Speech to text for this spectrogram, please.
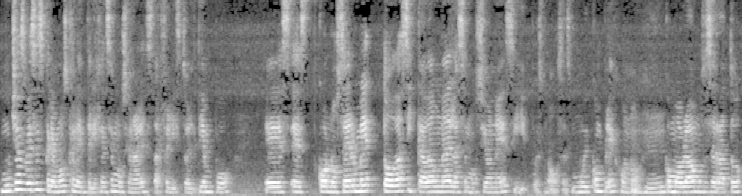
Muchas veces creemos que la inteligencia emocional es estar feliz todo el tiempo, es, es, conocerme todas y cada una de las emociones y pues no, o sea, es muy complejo, ¿no? Como hablábamos hace rato,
